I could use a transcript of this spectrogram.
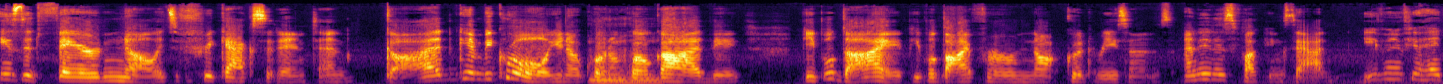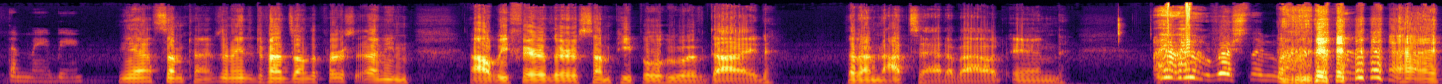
is it fair? No, it's a freak accident, and God can be cruel, you know, quote unquote Mhm. God. The people die. People die for not good reasons, and it is fucking sad, even if you hate them, maybe. Yeah, sometimes. I mean, it depends on the person. I mean, I'll be fair. There are some people who have died that I'm not sad about, and Rush Limbaugh.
